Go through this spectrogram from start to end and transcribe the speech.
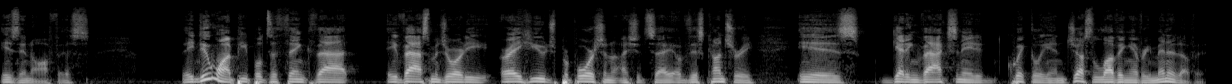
is in office. They do want people to think that a vast majority, or a huge proportion, I should say, of this country is getting vaccinated quickly and just loving every minute of it.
